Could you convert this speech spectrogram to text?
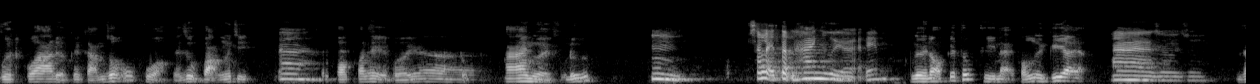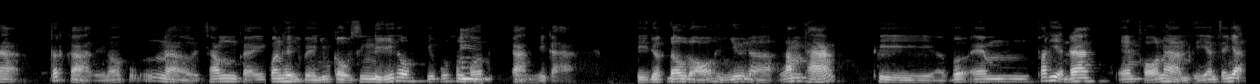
vượt qua được cái cám dỗ của cái dục vọng ấy chị. À, có quan hệ với uh, hai người phụ nữ ừ. Sao lại tận hai người à em? người nọ kết thúc thì lại có người kia ấy ạ À rồi rồi. dạ tất cả thì nó cũng là ở trong cái quan hệ về nhu cầu sinh lý thôi chứ cũng không có tình cảm gì cả thì được đâu đó hình như là 5 tháng thì vợ em phát hiện ra em có làm thì em sẽ nhận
